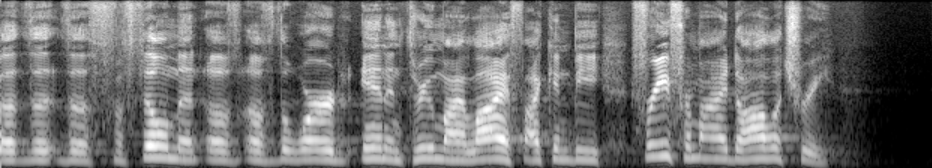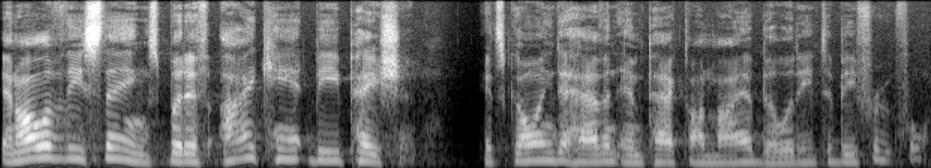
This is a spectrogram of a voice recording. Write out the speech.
uh, the, the fulfillment of, of the word in and through my life. I can be free from idolatry and all of these things. But if I can't be patient, it's going to have an impact on my ability to be fruitful.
